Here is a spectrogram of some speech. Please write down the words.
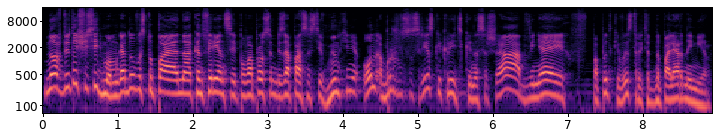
Ну а в 2007 году, выступая на конференции по вопросам безопасности в Мюнхене, он обрушился с резкой критикой на США, обвиняя их в попытке выстроить однополярный мир.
